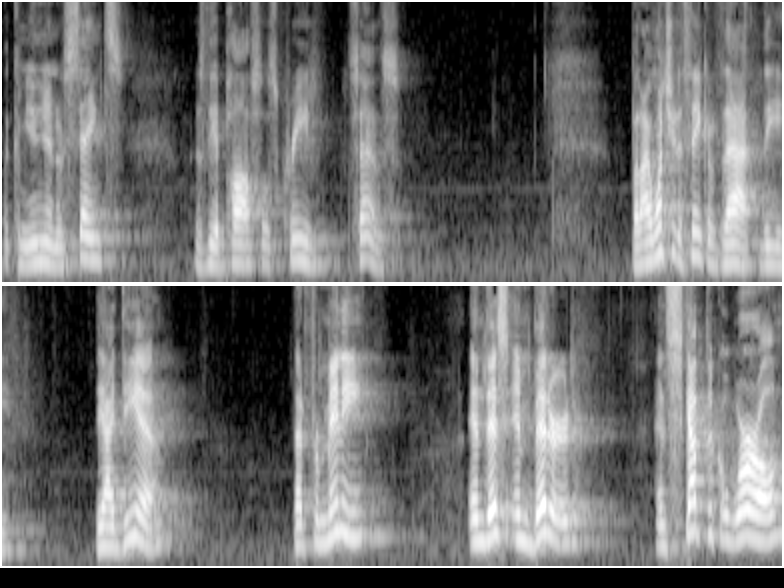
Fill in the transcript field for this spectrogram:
the communion of saints, as the Apostles' Creed says. But I want you to think of that the, the idea that for many in this embittered and skeptical world,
